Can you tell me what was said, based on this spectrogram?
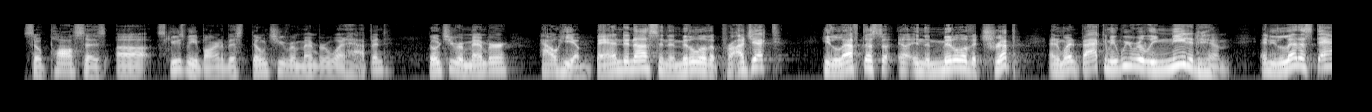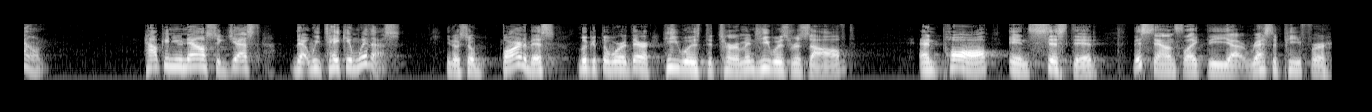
So Paul says, uh, Excuse me, Barnabas, don't you remember what happened? Don't you remember how he abandoned us in the middle of the project? He left us uh, in the middle of the trip and went back. I mean, we really needed him, and he let us down. How can you now suggest that we take him with us? You know, so Barnabas, look at the word there, he was determined, he was resolved. And Paul insisted. This sounds like the uh, recipe for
